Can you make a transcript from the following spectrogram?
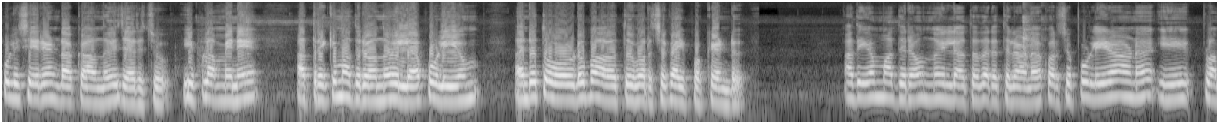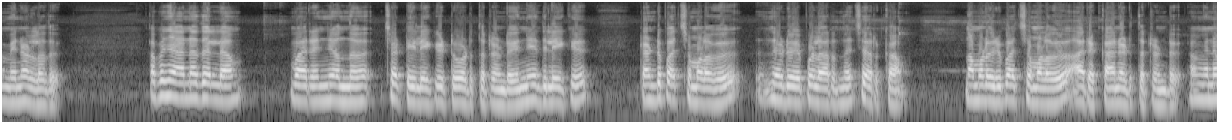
പുളിശ്ശേരി ഉണ്ടാക്കാമെന്ന് വിചാരിച്ചു. ഈ പ്ലമ്മിന് അത്രയ്ക്ക് മധുരമൊന്നുമില്ല. പുളിയും അതിന്റെ തോട് ഭാഗത്ത് കുറച്ച് കയ്പൊക്കെ ഉണ്ട്. അധികം മധുരമൊന്നും ഇല്ലാത്ത തരത്തിലാണ് കുറച്ച് പുളിയാണ് ഈ പ്ലമ്മിനുള്ളത്. അപ്പോൾ ഞാനതെല്ലാം വരഞ്ഞൊന്ന് ചട്ടിയിലേക്ക് ഇട്ട് കൊടുത്തിട്ടുണ്ട്. ഇനി ഇതിലേക്ക് രണ്ട് പച്ചമുളക് നെടുവെ പിളർന്ന് ചേർക്കാം. നമ്മളൊരു പച്ചമുളക് അരക്കാൻ എടുത്തിട്ടുണ്ട്. അങ്ങനെ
